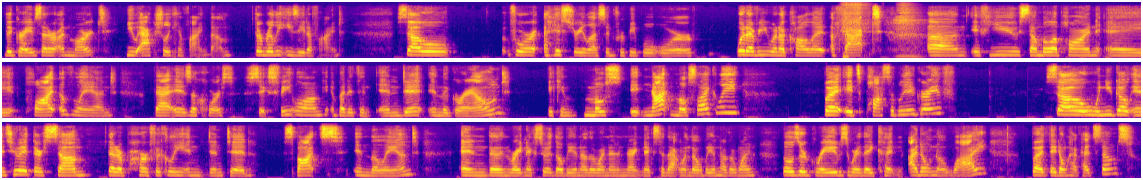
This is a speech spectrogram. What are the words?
the graves that are unmarked, you actually can find them. They're really easy to find. So, for a history lesson for people or whatever you want to call it, a fact, um, if you stumble upon a plot of land that is, of course, six feet long, but it's an indent in the ground, it can most it not most likely, but it's possibly a grave. So when you go into it, there's some that are perfectly indented spots in the land. And then right next to it, there'll be another one. And right next to that one, there'll be another one. Those are graves where they couldn't, I don't know why, but they don't have headstones.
